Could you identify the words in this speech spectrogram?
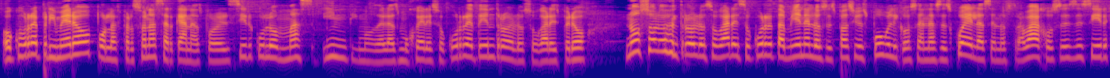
ocurre primero por las personas cercanas, por el círculo más íntimo de las mujeres, ocurre dentro de los hogares, pero no solo dentro de los hogares, ocurre también en los espacios públicos, en las escuelas, en los trabajos, es decir,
